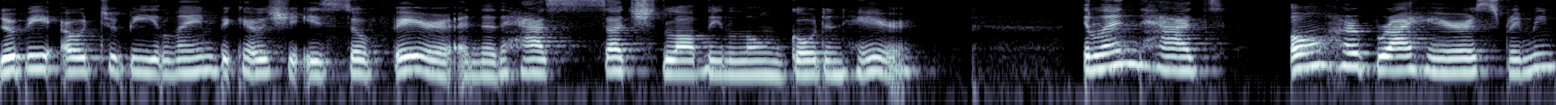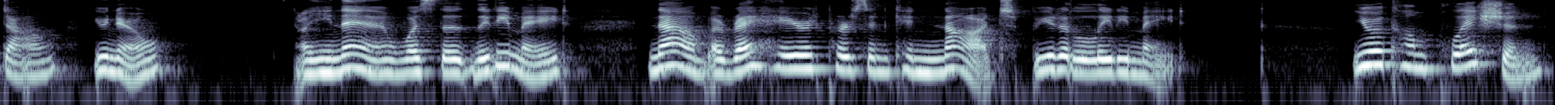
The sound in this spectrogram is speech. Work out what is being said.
Ruby ought to be Elaine because she is so fair and has such lovely long golden hair. Elaine had all her bright hair streaming down, you know. Elaine was the lady maid. Now a red-haired person cannot be the lady maid. Your complexion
